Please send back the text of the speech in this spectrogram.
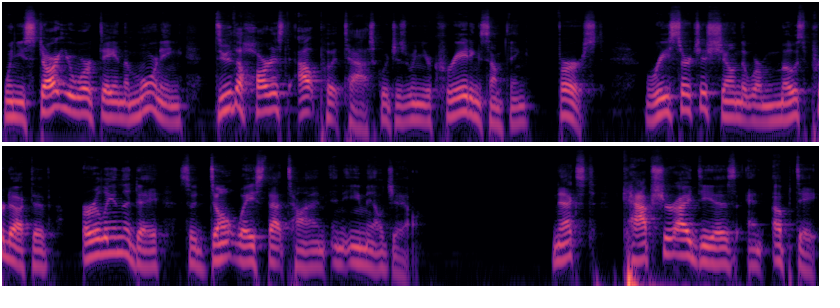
When you start your workday in the morning, do the hardest output task, which is when you're creating something, first. Research has shown that we're most productive early in the day, so don't waste that time in email jail. Next, capture ideas and update.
